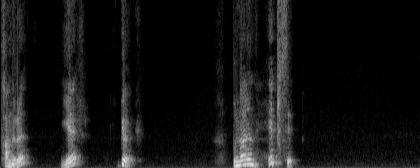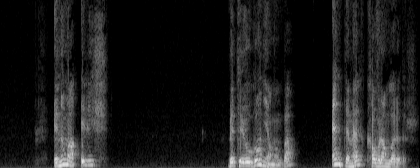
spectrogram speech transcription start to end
Tanrı, yer, gök. Bunların hepsi Enuma Eliş ve Teogonya'nın da en temel kavramlarıdır.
